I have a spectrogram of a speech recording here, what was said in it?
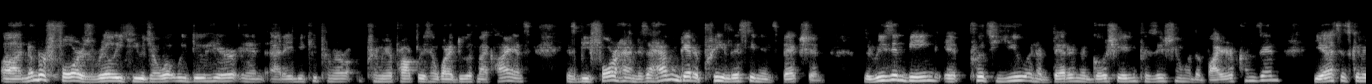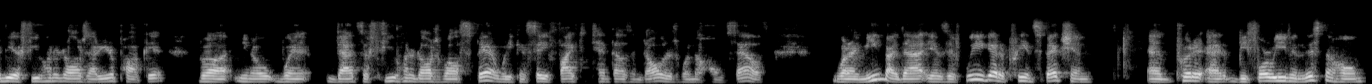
uh, number four is really huge, and what we do here in at ABQ Premier, Premier Properties, and what I do with my clients is beforehand is I have them get a pre-listing inspection. The reason being, it puts you in a better negotiating position when the buyer comes in. Yes, it's going to be a few hundred dollars out of your pocket, but you know when that's a few hundred dollars well spent, where you can save five to ten thousand dollars when the home sells. What I mean by that is if we get a pre-inspection and put it at before we even list the home,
